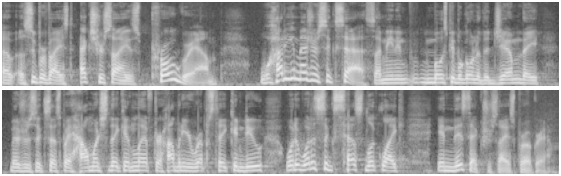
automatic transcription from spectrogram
a supervised exercise program. Well, how do you measure success? I mean, most people go into the gym, they measure success by how much they can lift or how many reps they can do. What, what does success look like in this exercise program?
